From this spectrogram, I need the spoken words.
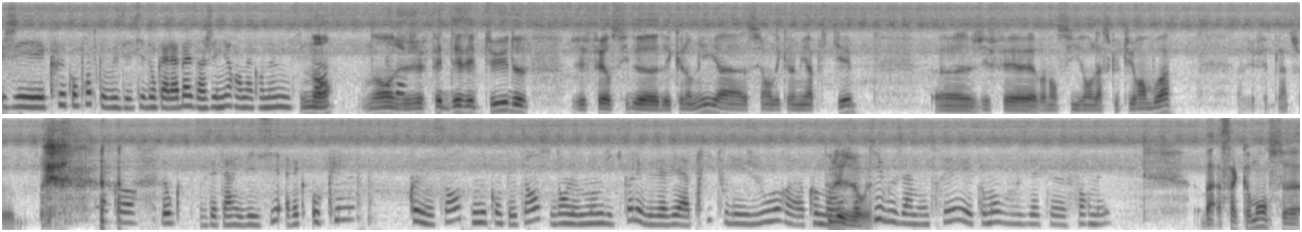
J'ai cru comprendre que vous étiez donc à la base ingénieur en agronomie, c'est Non, non, j'ai fait des études, j'ai fait aussi d'économie, sciences d'économie appliquée. Euh, j'ai fait pendant 6 ans la sculpture en bois. J'ai fait plein de choses. D'accord. Donc vous êtes arrivé ici avec aucune connaissance ni compétence dans le monde viticole et vous avez appris tous les jours euh, comment qui vous a montré et comment vous vous êtes euh, formé? Bah, ça commence euh,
